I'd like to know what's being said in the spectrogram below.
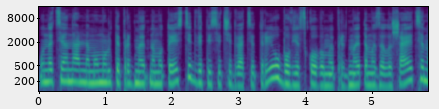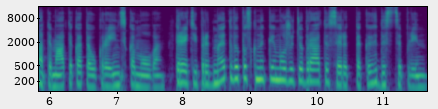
У національному мультипредметному тесті 2023 обов'язковими предметами залишається математика та українська мова. Третій предмет випускники можуть обрати серед таких дисциплін:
